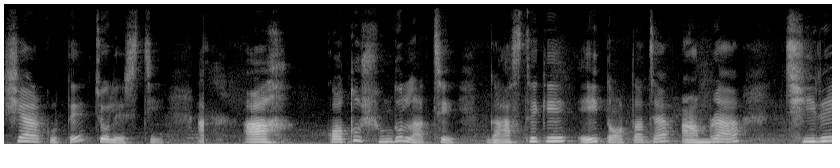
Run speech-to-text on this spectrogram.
শেয়ার করতে চলে এসেছি। আহ, কত সুন্দর লাগছে গাছ থেকে এই তরতাজা আমরা ছিঁড়ে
